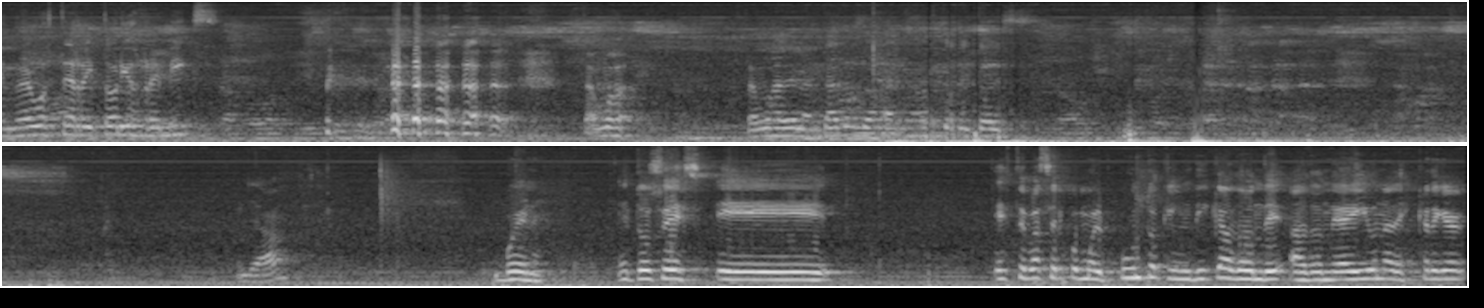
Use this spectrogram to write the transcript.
en nuevos territorios remix. estamos, estamos adelantándonos a nuevos territorios. Ya. Bueno, entonces eh, este va a ser como el punto que indica donde, a donde hay una descarga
